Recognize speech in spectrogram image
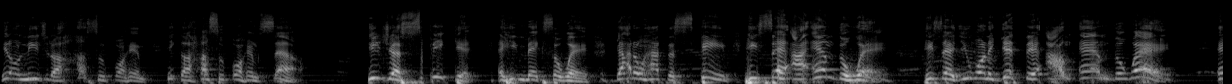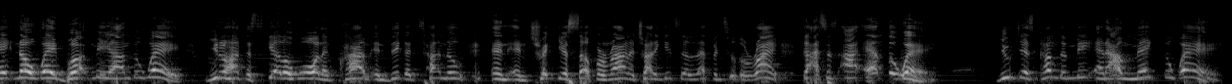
He don't need you to hustle for him. He can hustle for himself. He just speak it, and he makes a way. God don't have to scheme. He said, I am the way. He said, You want to get there? I am the way. Ain't no way but me, I'm the way. You don't have to scale a wall and climb and dig a tunnel and, and trick yourself around and try to get to the left and to the right. God says, I am the way. You just come to me and I'll make the way.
